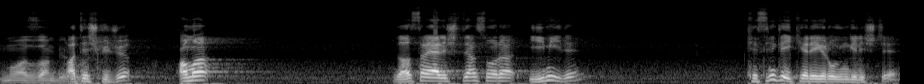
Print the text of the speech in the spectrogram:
Muazzam bir ateş gücü. Ama Galatasaray yerleştikten sonra iyi miydi? Kesinlikle ilk yarıya göre oyun gelişti.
